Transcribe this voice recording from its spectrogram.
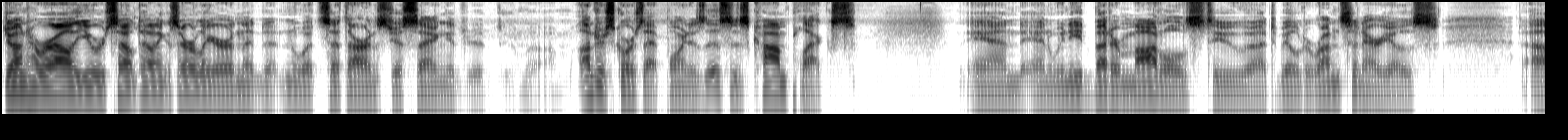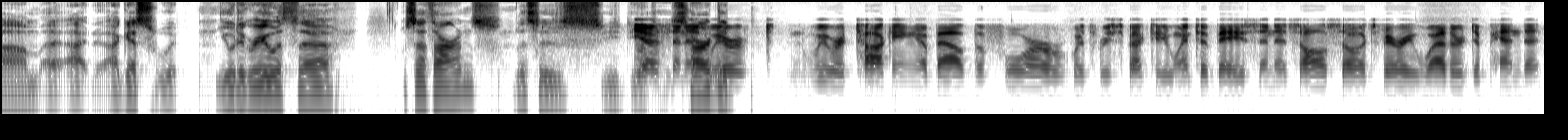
John Horel, you were telling us earlier, and what Seth Arens just saying it, it uh, underscores that point. Is this is complex, and and we need better models to uh, to be able to run scenarios. Um, I, I, guess you would agree with uh, Seth Arens. This is yes, and hard we to... were we were talking about before with respect to Uinta Basin. It's also it's very weather dependent.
